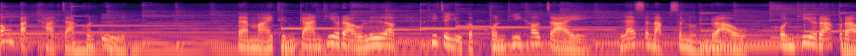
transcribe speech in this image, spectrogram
ต้องตัดขาดจากคนอื่น แต่หมายถึงการที่เราเลือกที่จะอยู่กับคนที่เข้าใจ และสนับสนุนเรา คนที่รักเรา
